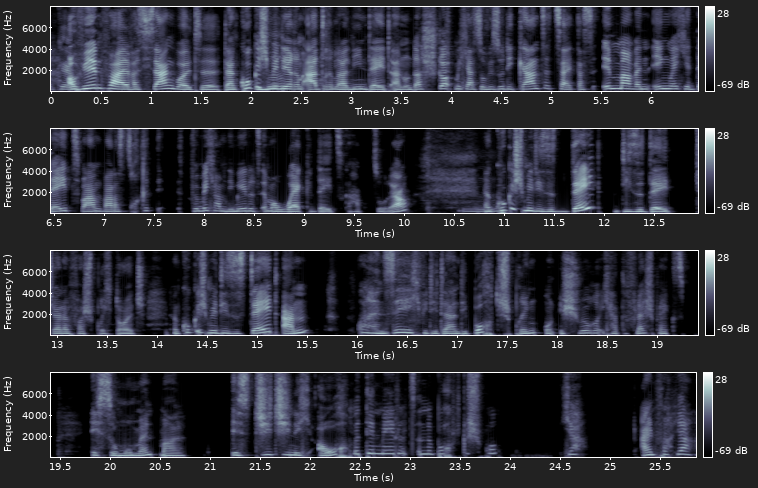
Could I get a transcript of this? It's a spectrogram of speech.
Okay. Auf jeden Fall, was ich sagen wollte, dann gucke ich mhm. mir deren Adrenalin-Date an und das stört mich ja sowieso die ganze Zeit, dass immer, wenn irgendwelche Dates waren, war das doch, für mich haben die Mädels immer Wack-Dates gehabt, so, ja. Mhm. Dann gucke ich mir dieses Date, diese Date, Jennifer spricht Deutsch, dann gucke ich mir dieses Date an und dann sehe ich, wie die da in die Bucht springen und ich schwöre, ich hatte Flashbacks. Ich so, Moment mal, ist Gigi nicht auch mit den Mädels in eine Bucht gesprungen? Ja, einfach ja.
